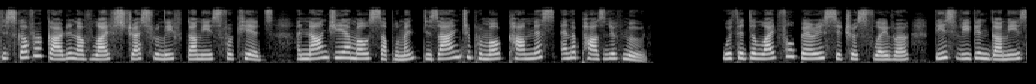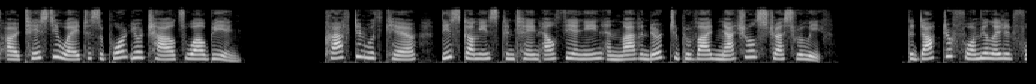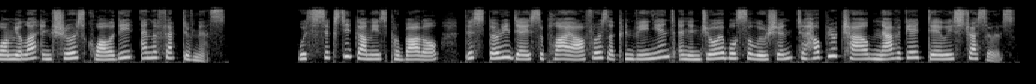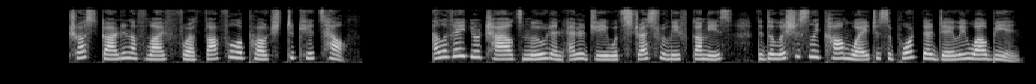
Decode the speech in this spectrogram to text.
Discover Garden of Life Stress Relief Gummies for Kids, a non-GMO supplement designed to promote calmness and a positive mood. With a delightful berry citrus flavor, these vegan gummies are a tasty way to support your child's well-being. Crafted with care, these gummies contain L-theanine and lavender to provide natural stress relief. The doctor-formulated formula ensures quality and effectiveness. With 60 gummies per bottle, this 30-day supply offers a convenient and enjoyable solution to help your child navigate daily stressors. Trust Garden of Life for a thoughtful approach to kids' health. Elevate your child's mood and energy with stress relief gummies, the deliciously calm way to support their daily well-being.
